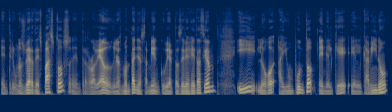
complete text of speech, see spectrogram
entre unos verdes pastos, entre rodeado de unas montañas también cubiertas de vegetación y luego hay un punto en el que el camino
